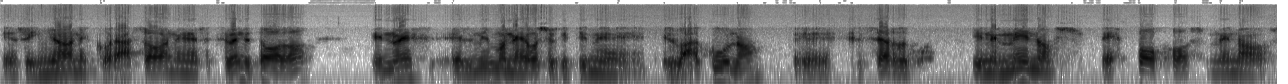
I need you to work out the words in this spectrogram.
en riñones, corazones, se vende todo, que no es el mismo negocio que tiene el vacuno, el cerdo tiene menos despojos, menos,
